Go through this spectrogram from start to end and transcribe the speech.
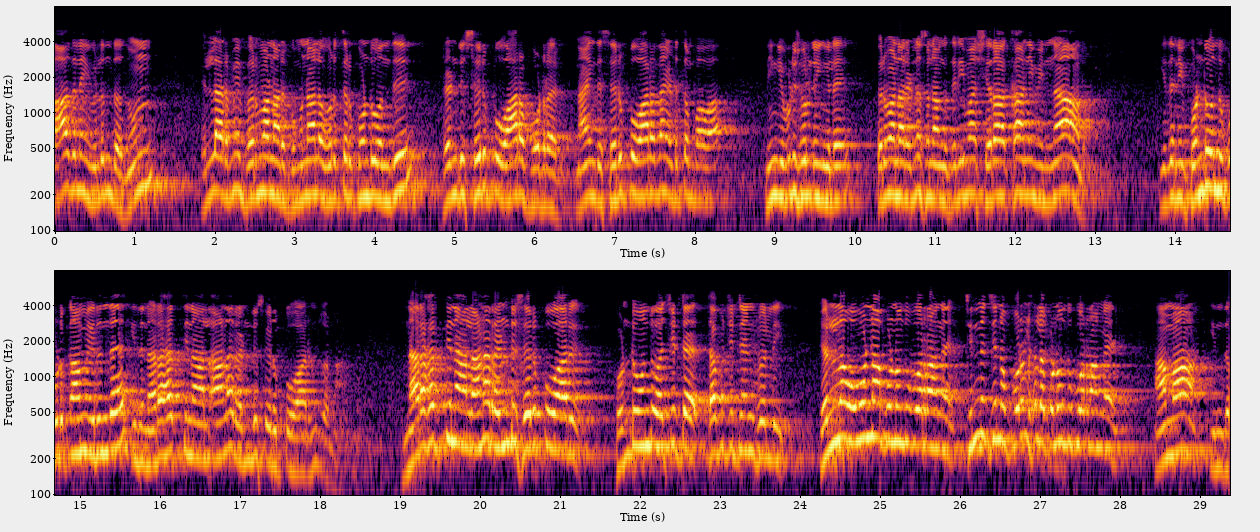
காதலையும் விழுந்ததும் எல்லாருமே பெருமானாருக்கு முன்னால் ஒருத்தர் கொண்டு வந்து ரெண்டு செருப்பு வார போடுறாரு. நான் இந்த செருப்பு வார தான் எடுத்தேன் பாவா. நீங்கள் இப்படி சொல்கிறீங்களே பெருமானார் என்ன சொன்னாங்க தெரியுமா? ஷிராக்கானி மின்னார். இதை நீ கொண்டு வந்து கொடுக்காம இருந்த இது நரகத்தினால் ஆன ரெண்டு செருப்பு வாருன்னு சொன்னாங்க. நரகத்தினாலான ரெண்டு செருப்பு வாறு. கொண்டு வந்து வச்சுட்ட தப்பிச்சிட்டேன்னு சொல்லி. எல்லாம் ஒவ்வொன்றா கொண்டு வந்து போடுறாங்க. சின்ன சின்ன பொருள்களை கொண்டு வந்து போடுறாங்க. ஆமாம் இந்த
